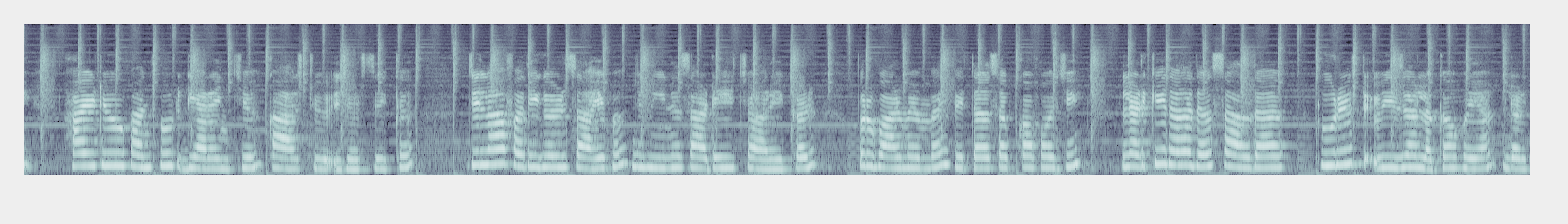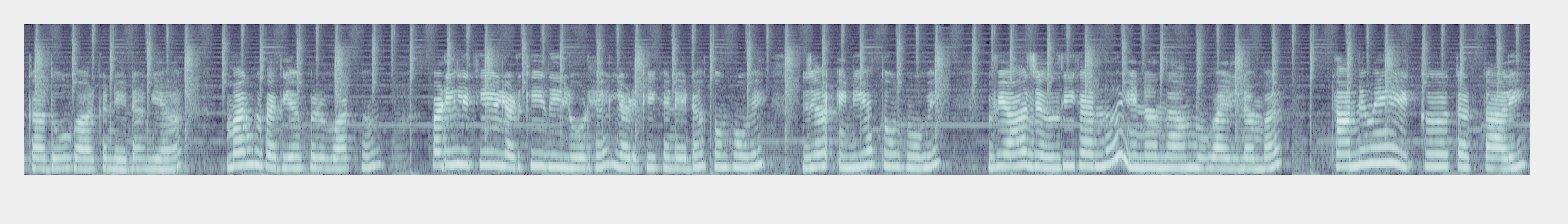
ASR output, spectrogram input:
ਹਾਈਟ 5 ਫੁੱਟ 11 ਇੰਚ, ਕਾਸਟ ਜਰਸਿਕ ਜ਼ਿਲ੍ਹਾ ਫਤਿਹਗੜ੍ਹ ਸਾਹਿਬ, ਜ਼ਮੀਨ 4.5 ਏਕੜ, ਪਰਿਵਾਰ ਮੈਂਬਰ ਪਿਤਾ ਸਬਕਾ ਫੌਜੀ ਲੜਕੇ ਦਾ 10 ਸਾਲ ਦਾ ਟੂਰਿਸਟ ਵੀਜ਼ਾ ਲੱਗਾ ਹੋਇਆ। ਲੜਕਾ ਦੋ ਵਾਰ ਕੈਨੇਡਾ ਗਿਆ। ਮੰਗ ਵਧੀਆ ਪਰਿਵਾਰ ਤੋਂ। ਪੜ੍ਹੀ ਲਿਖੀ ਲੜਕੀ ਦੀ ਲੋੜ ਹੈ। ਲੜਕੀ ਕੈਨੇਡਾ ਤੋਂ ਹੋਵੇ ਜਾਂ ਇੰਡੀਆ ਤੋਂ ਹੋਵੇ। ਵਿਆਹ ਜਲਦੀ ਕਰਨਾ। ਇਹਨਾਂ ਦਾ ਮੋਬਾਈਲ ਨੰਬਰ 9814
